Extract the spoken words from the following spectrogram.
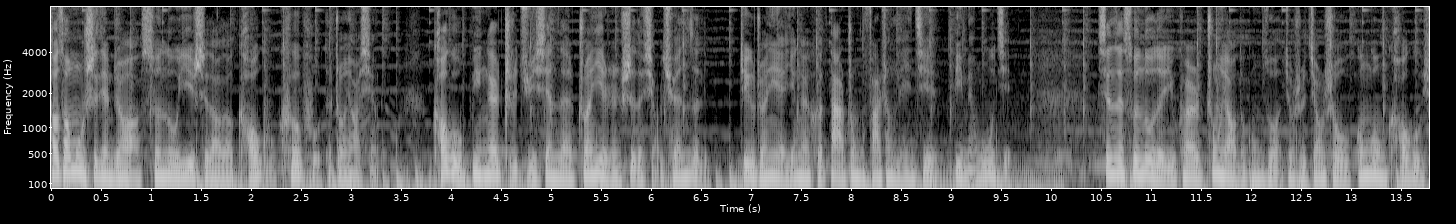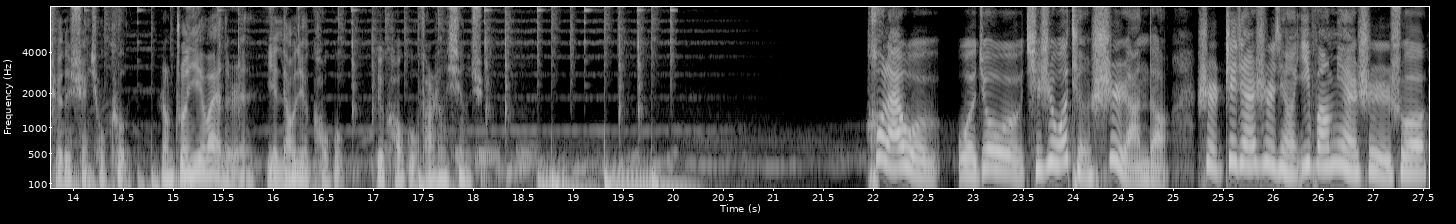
曹操墓事件之后啊，孙禄意识到了考古科普的重要性。考古不应该只局限在专业人士的小圈子里，这个专业应该和大众发生连接，避免误解。现在孙禄的一块重要的工作就是教授公共考古学的选修课，让专业外的人也了解考古，对考古发生兴趣。后来我我就其实我挺释然的，是这件事情，一方面是说《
